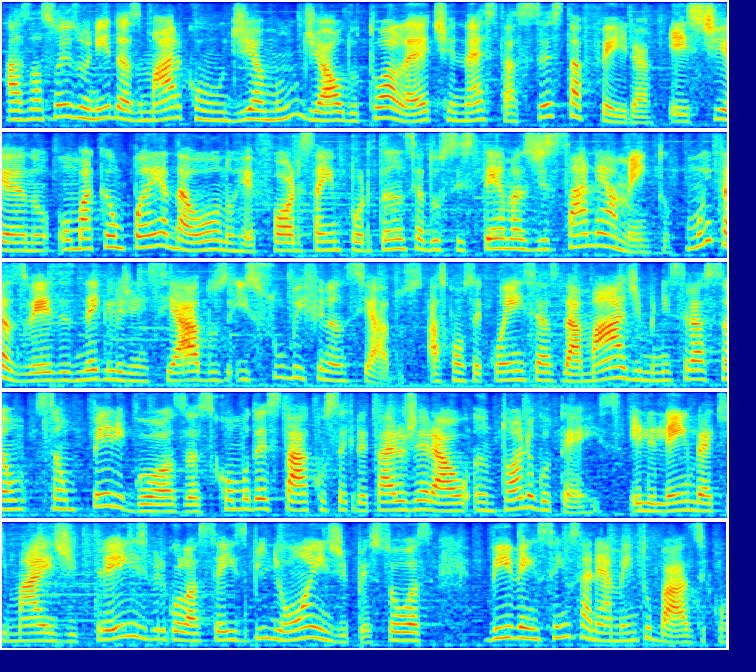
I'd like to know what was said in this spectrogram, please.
As Nações Unidas marcam o Dia Mundial do Toalete nesta sexta-feira. Este ano, uma campanha da ONU reforça a importância dos sistemas de saneamento, muitas vezes negligenciados e subfinanciados. As consequências da má administração são perigosas, como destaca o secretário-geral Antônio Guterres. Ele lembra que mais de 3,6 bilhões de pessoas vivem sem saneamento básico,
